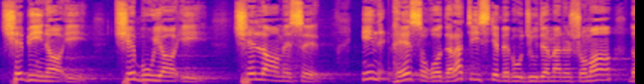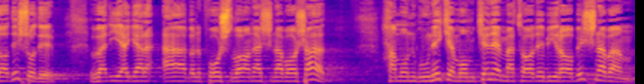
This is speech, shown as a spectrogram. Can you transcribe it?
چه بینایی چه بویایی چه لامسه این حس و قدرتی است که به وجود من و شما داده شده. ولی اگر عقل پشتوانش نباشد همون گونه که ممکنه مطالبی را بشنوم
